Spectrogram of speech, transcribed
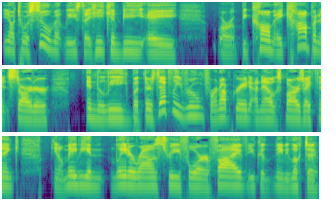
you know, to assume at least that he can be a or become a competent starter in the league. But there's definitely room for an upgrade on Alex Bars. I think, you know, maybe in later rounds three, four, or five, you could maybe look to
